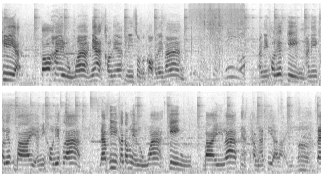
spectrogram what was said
พี่อะก็ให้รู้ว่าเนี่ยเขาเรียกมีส่วนประกอบอะไรบ้าง อันนี้เขาเรียกกิ่ง อันนี้เขาเรียกใบ อันนี้เขาเรียกราก แล้วพี่ก็ต้องเรียนรู้ว่ากิ่งใบรากเนี่ยทำหน้าที่อะไรแต่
